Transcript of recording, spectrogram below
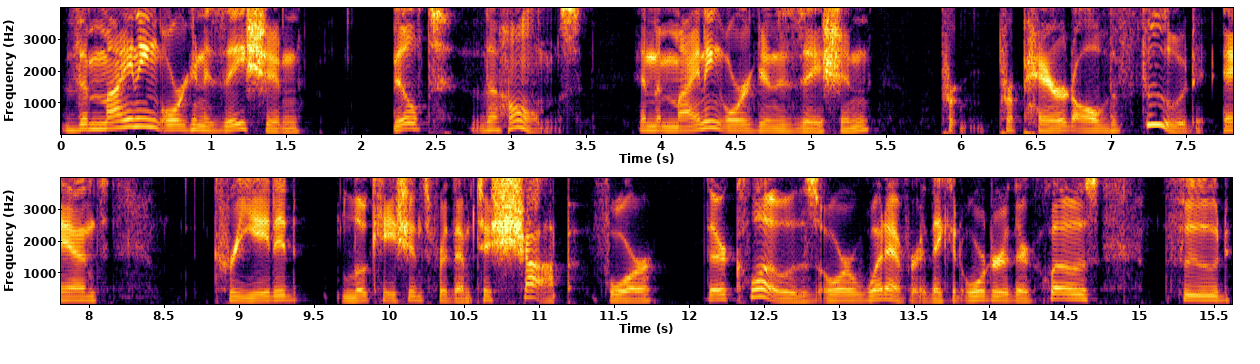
the mining organization built the homes and the mining organization pr- prepared all the food and created locations for them to shop for their clothes or whatever they could order their clothes food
